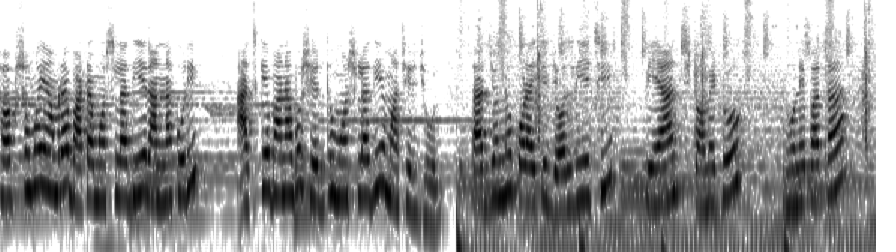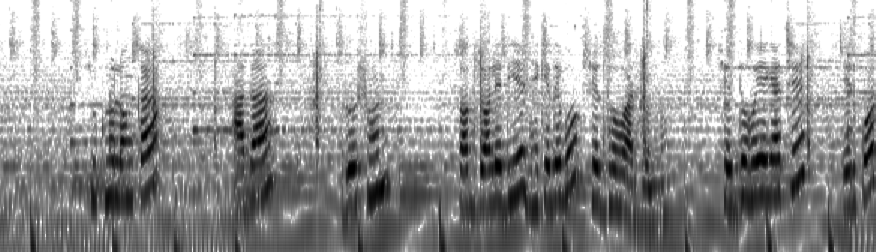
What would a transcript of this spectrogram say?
সব সময় আমরা বাটা মশলা দিয়ে রান্না করি। আজকে বানাবো সেদ্ধ মশলা দিয়ে মাছের ঝোল। তার জন্য কড়াইতে জল দিয়েছি, পেঁয়াজ, টমেটো, ধনে পাতা, শুকনো লঙ্কা, আদা, রসুন, সব জলে দিয়ে ঢেকে দেব সেদ্ধ হওয়ার জন্য। সেদ্ধ হয়ে গেছে, এরপর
